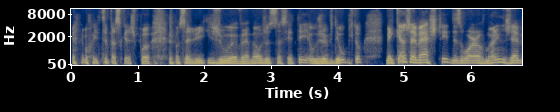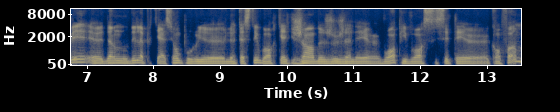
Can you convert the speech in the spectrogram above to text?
oui, c'est parce que je ne suis, pas celui qui joue euh, vraiment aux jeux de société, aux jeux vidéo plutôt. Mais quand j'avais acheté This War of Mine, j'avais euh, downloadé l'application pour le tester, voir quel genre de jeu j'allais voir, puis voir si c'était conforme.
